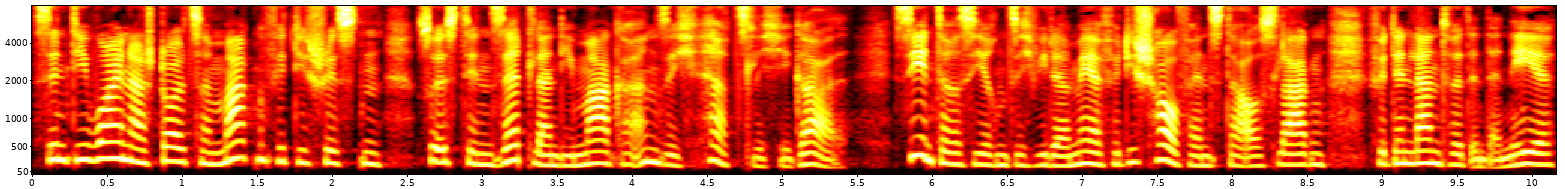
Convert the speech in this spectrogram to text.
Sind die Winer stolze Markenfetischisten, so ist den Settlern die Marke an sich herzlich egal. Sie interessieren sich wieder mehr für die Schaufensterauslagen, für den Landwirt in der Nähe,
